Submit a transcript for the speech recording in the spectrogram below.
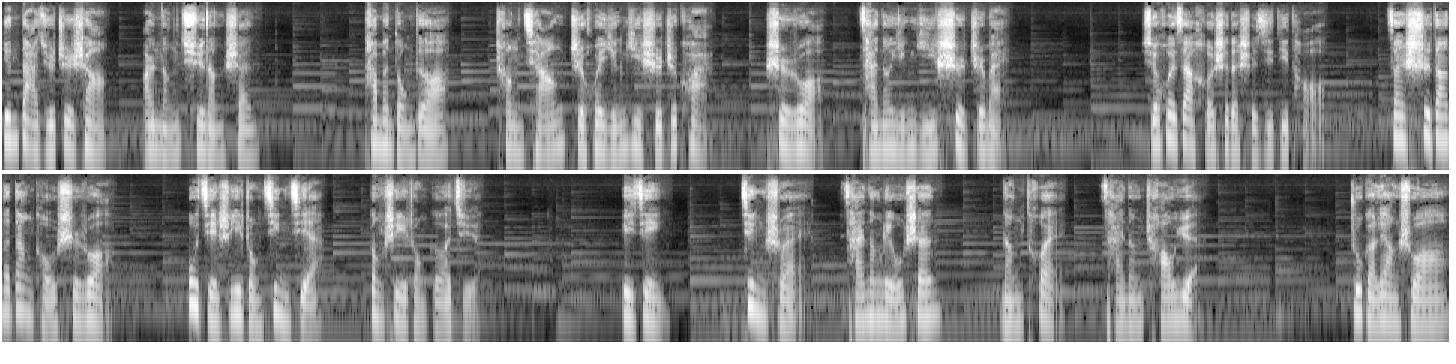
因大局至上而能屈能伸。他们懂得，逞强只会赢一时之快，示弱才能赢一世之美。学会在合适的时机低头，在适当的档口示弱，不仅是一种境界，更是一种格局。毕竟，静水才能流深，能退才能超越。诸葛亮说：“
